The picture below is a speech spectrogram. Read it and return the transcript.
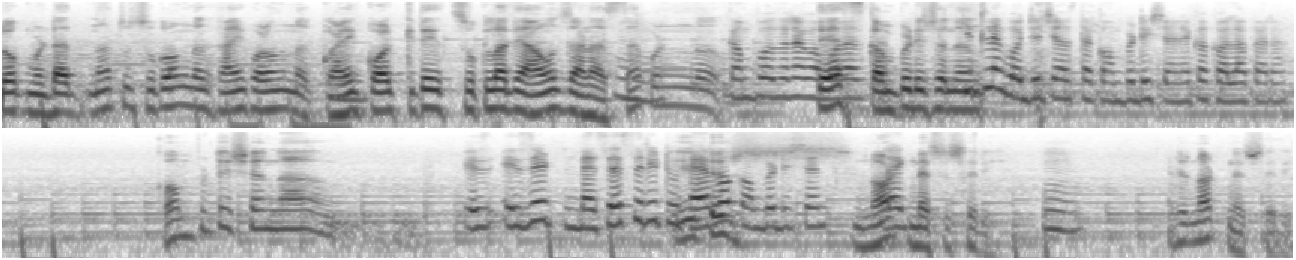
लोक म्हणटात ना तूं चुकोंक ना कांय कळोंक ना. कांय कळ कितें चुकलां तें हांवूच जाणा आसता पूण तेच कंपिटिशनान कितले गरजेचे आसता कॉम्पिटिशन एका कलाकाराक competition is is it necessary to it have a is competition not necessary. It is not necessary.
